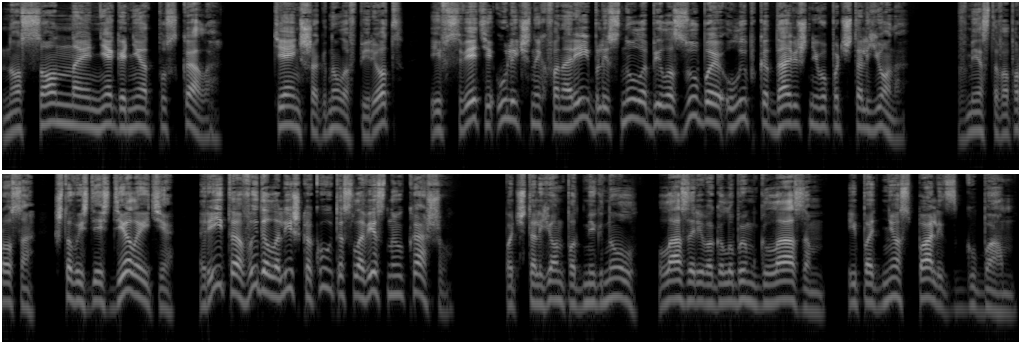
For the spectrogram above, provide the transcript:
но сонная нега не отпускала. Тень шагнула вперед, и в свете уличных фонарей блеснула белозубая улыбка давишнего почтальона. Вместо вопроса «Что вы здесь делаете?» Рита выдала лишь какую-то словесную кашу. Почтальон подмигнул Лазарева голубым глазом и поднес палец к губам,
